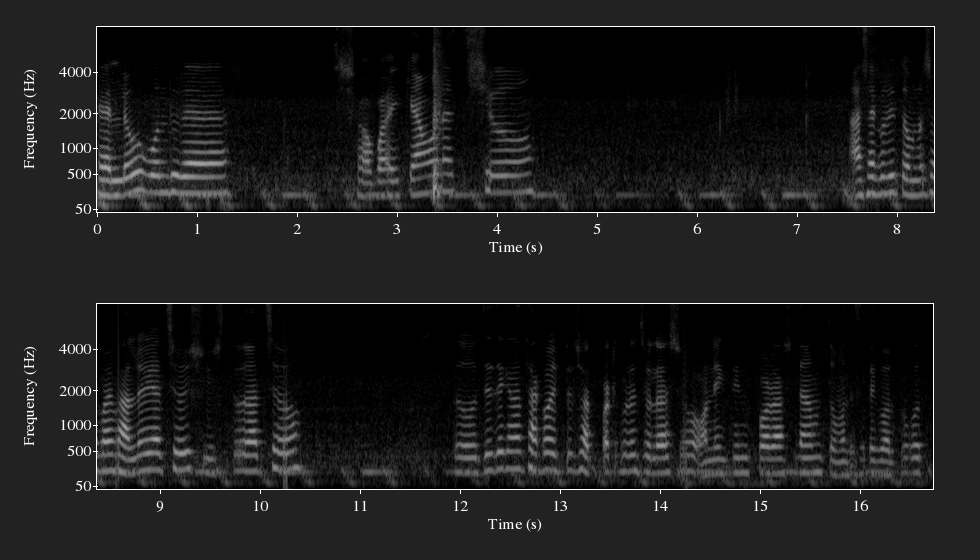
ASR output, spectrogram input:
Hello বন্ধুরা, সবাই কেমন আছো? আশা করি তোমরা সবাই ভালোই আছো, সুস্থ আছো। তো যে যেখানে থাকো, একটু ঝটপট করে চলে আসো। অনেক দিন পর আসলাম তোমাদের সাথে গল্প করতে।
